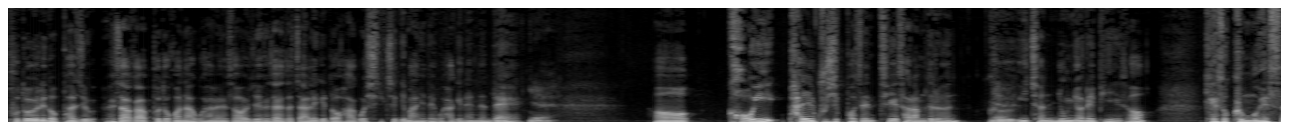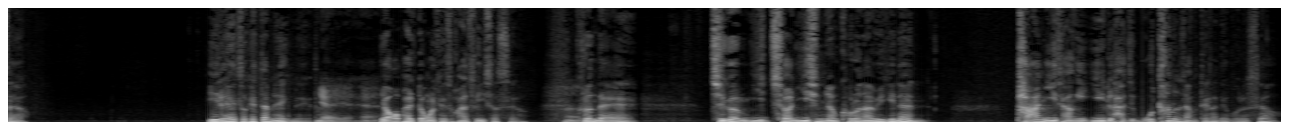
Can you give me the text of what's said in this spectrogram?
부도율이 높아지고 회사가 부도가 나고 하면서 이제 회사에서 잘리기도 하고 실직이 많이 되고 하긴 했는데 예. 어 거의 8, 90%의 사람들은 그 2006년에 비해서 계속 근무했어요. 일을 해석했다는 얘기입니다. 예, 예, 예. 영업 활동을 계속 할 수 있었어요. 어. 그런데 지금 2020년 코로나 위기는 반 이상이 일을 하지 못하는 상태가 돼 버렸어요.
